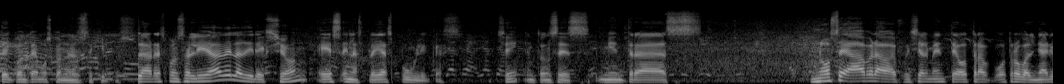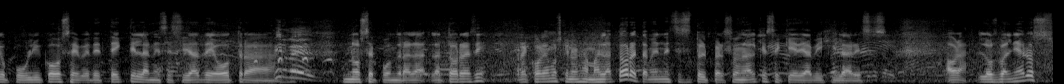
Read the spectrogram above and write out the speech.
te contemos con esos equipos. La responsabilidad de la dirección es en las playas públicas. ¿Sí? Entonces, mientras no se abra oficialmente otra, otro balneario público, se detecte la necesidad de otra, no se pondrá la, torre así. Recordemos que no es nada más la torre, también necesito el personal que se quede a vigilar eso. Ahora, los balnearios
